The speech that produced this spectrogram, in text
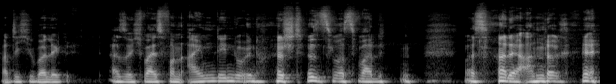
Hatte ich überlegt, also ich weiß von einem, den du unterstützt, was war, was war der andere?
